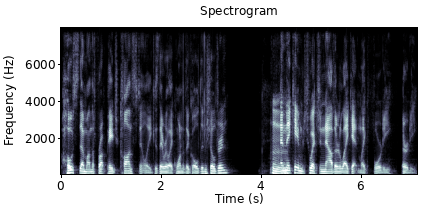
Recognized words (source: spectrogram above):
host them on the front page constantly because they were like one of the golden children. Hmm. And they came to Twitch and now they're like getting like 40, 30.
